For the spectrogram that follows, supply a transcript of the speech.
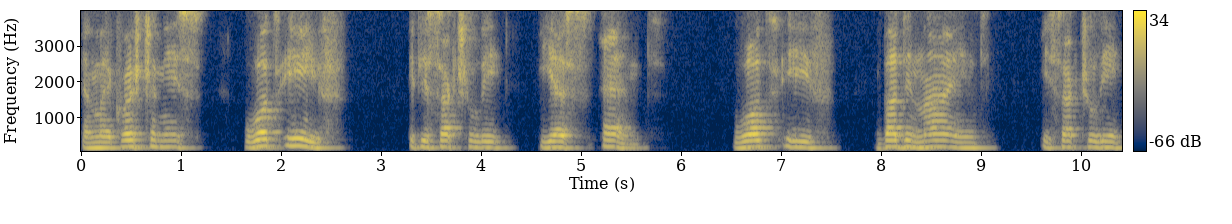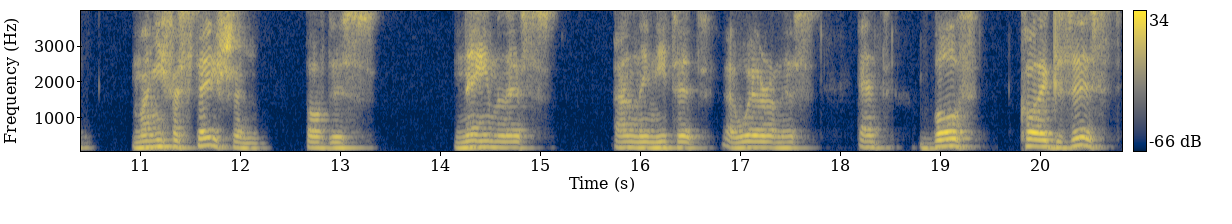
And my question is what if it is actually yes and? What if body mind is actually manifestation of this nameless, unlimited awareness, and both coexist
